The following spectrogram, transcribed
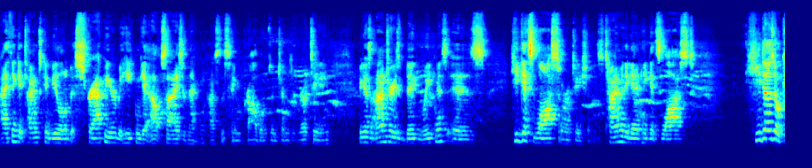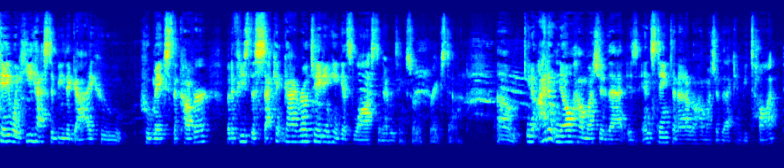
I think at times can be a little bit scrappier, but he can get outsized, and that can cause the same problems in terms of rotating. Because Andre's big weakness is he gets lost in rotations. Time and again, he gets lost. He does okay when he has to be the guy who who makes the cover, but if he's the second guy rotating, he gets lost and everything sort of breaks down. Um, you know, I don't know how much of that is instinct, and I don't know how much of that can be taught.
